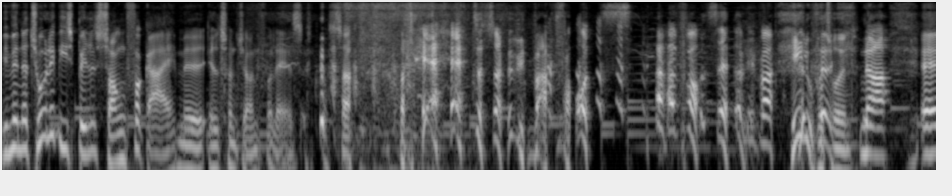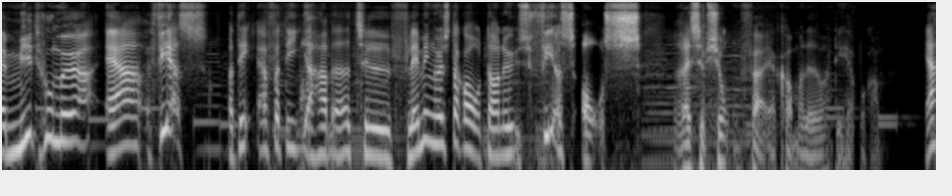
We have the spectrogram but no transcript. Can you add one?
Vi vil naturligvis spille Song for Guy med Elton John for Lasse. Og, så, og derefter så vil vi bare fortsætte. fortsætter vi bare. Helt ufortrødent. Nå, øh, mit humør er 80, og det er fordi, jeg har været til Flemming Østergaard Donøs 80 års reception, før jeg kommer og laver det her program. Ja,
